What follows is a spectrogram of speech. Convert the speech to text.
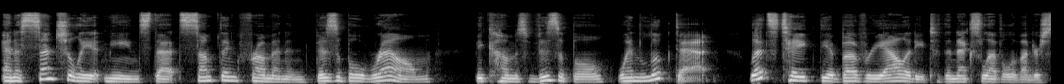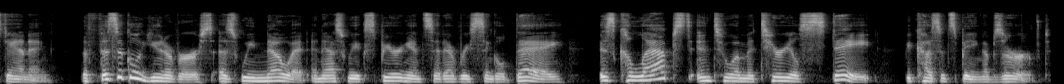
and essentially it means that something from an invisible realm becomes visible when looked at. Let's take the above reality to the next level of understanding. The physical universe, as we know it and as we experience it every single day, is collapsed into a material state because it's being observed.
